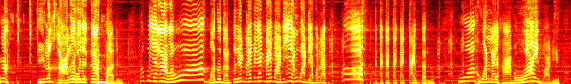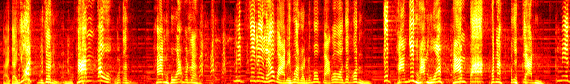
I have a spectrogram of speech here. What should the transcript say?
งานจีละขาเลยพยาการบาดนี่ถ้าพยากาว้าขวัญว่าแต่เป็นยังไงเป็นยังไงบาดนี่ยังบาดเดียวพอดาตายตายตายตายตายพอดันหัวขวัญไหลหามาเว้ยบาดนี่ตายตายยศมิสันห้ามเบ้ามัน ห้ามหัวมันนะมิดซีรีแล้วบาดไอ้พวกนั้นก็บอกปากว่าเบาจะคนยศห้ามยิ้มห้ามหัวห้ามปากพะนะพยาการมิด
